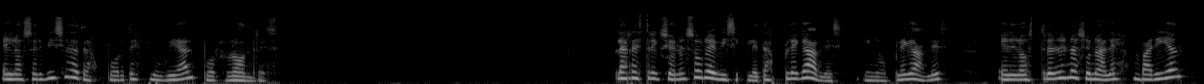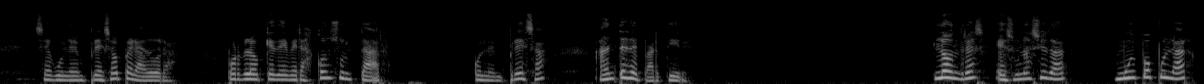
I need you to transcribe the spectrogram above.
en los servicios de transporte fluvial por Londres. Las restricciones sobre bicicletas plegables y no plegables en los trenes nacionales varían según la empresa operadora, por lo que deberás consultar con la empresa antes de partir. Londres es una ciudad muy popular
